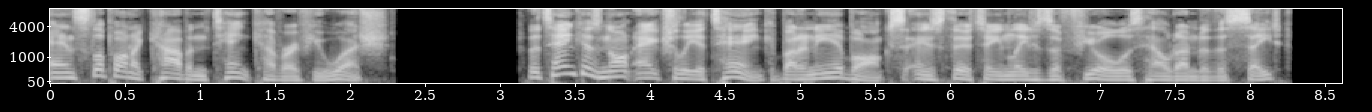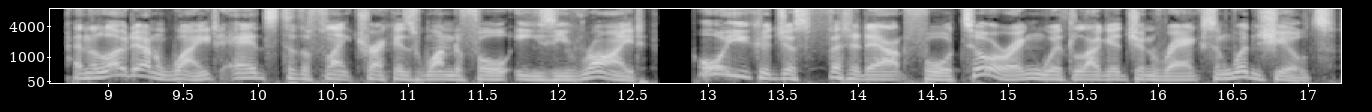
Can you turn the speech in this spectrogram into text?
and slip on a carbon tank cover if you wish. The tank is not actually a tank, but an airbox, as 13 litres of fuel is held under the seat, and the low down weight adds to the Flat Tracker's wonderful easy ride. Or you could just fit it out for touring with luggage and racks and windshields.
